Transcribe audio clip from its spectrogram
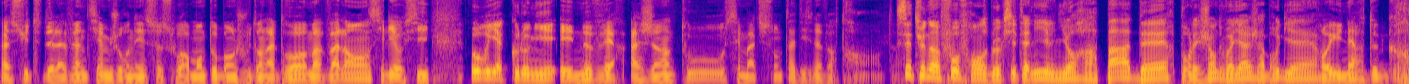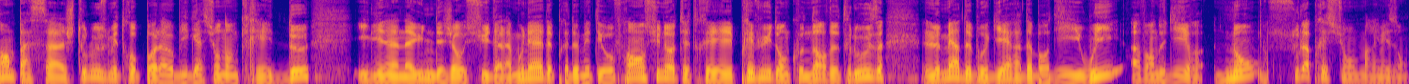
à suite de la 20e journée. Ce soir, Montauban joue dans la Drôme à Valence. Il y a aussi Aurillac Colomiers et Nevers Agen. Tous ces matchs sont à 19h30. C'est une info France Bleu Occitanie, il n'y aura pas d'air pour les gens du voyage à Bruguière. Oui, une aire de grand passage. Toulouse Métropole a obligation d'en créer deux. Il y en a une déjà au sud à la Mounède, près de Météo France. Une autre est très prévue donc au nord de Toulouse. Le maire de Bruguière a d'abord dit oui avant de dire non, sous la pression, Marie Maison.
